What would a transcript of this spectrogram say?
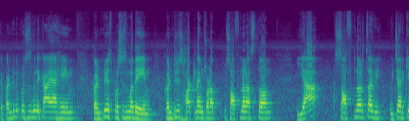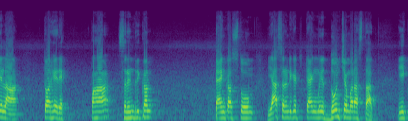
तर कंटिन्युअस प्रोसेसमध्ये काय आहे? कंटिन्युअस प्रोसेसमध्ये continuous hot lime soda softener असतं. या सॉफ्टनरचा वि विचार केला तर हे रेक पहा सिलेंड्रिकल टँक असतो. या सिलेंड्रिकल टँकमध्ये दोन चेंबर असतात. एक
